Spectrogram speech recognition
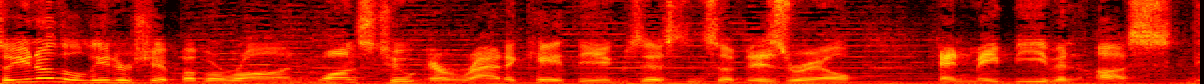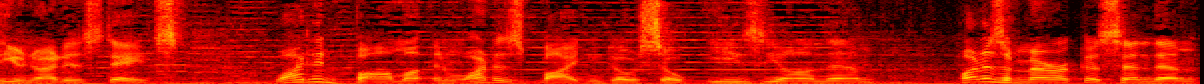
So, you know, the leadership of Iran wants to eradicate the existence of Israel and maybe even us, the United States. Why did Obama and why does Biden go so easy on them? Why does America send them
